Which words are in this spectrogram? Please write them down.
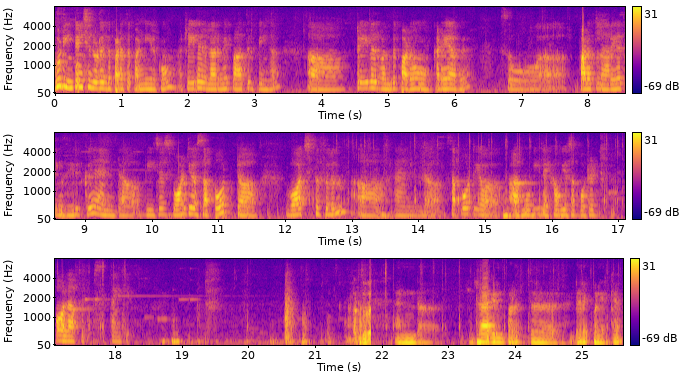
குட் இன்டென்ஷனோட இந்த படத்தை பண்ணியிருக்கோம். ட்ரெய்லர் எல்லாருமே பார்த்துருப்பீங்க. ட்ரெய்லர் வந்து படம் கிடையாது. ஸோ படத்தில் நிறைய திங்ஸ் இருக்குது and we just want your support watch the film and support your our movie like how you supported all our films thank you and Dragon படத்தை டைரக்ட் பண்ணியிருக்கேன்.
